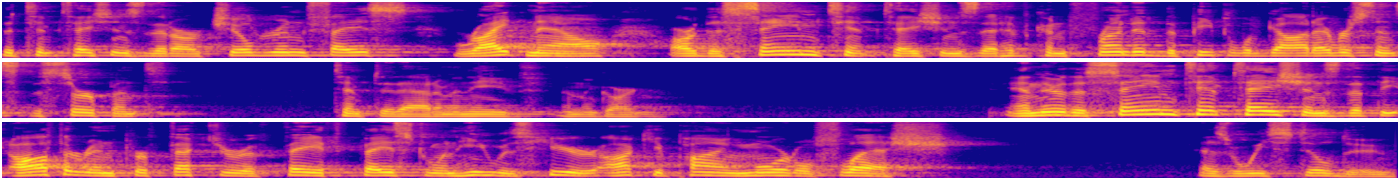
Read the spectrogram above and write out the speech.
the temptations that our children face right now are the same temptations that have confronted the people of God ever since the serpent tempted Adam and Eve in the garden. And they're the same temptations that the author and perfecter of faith faced when he was here occupying mortal flesh, as we still do.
